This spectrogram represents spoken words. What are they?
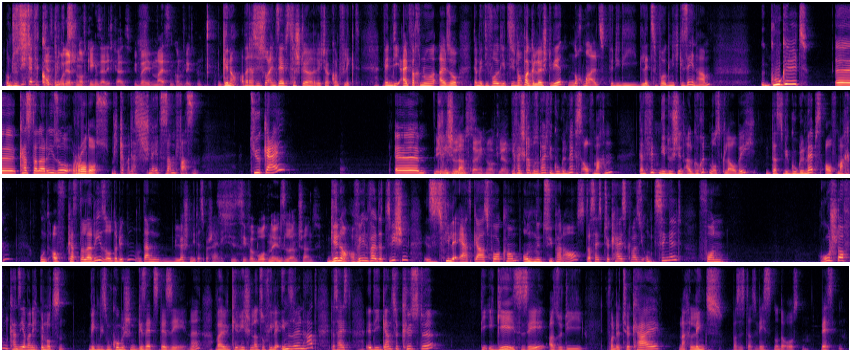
Und du siehst ja, wie Jetzt beruht ja kompliziert. schon auf Gegenseitigkeit, wie bei den meisten Konflikten. Genau, aber das ist so ein selbstzerstörerischer Konflikt. Wenn die einfach nur, also, damit die Folge jetzt nicht nochmal gelöscht wird, nochmals für die, die letzte Folge nicht gesehen haben, googelt äh, Castellarizo Rhodos. Wie kann man das schnell zusammenfassen? Türkei, ähm, Die Insel Griechenland. du eigentlich nur erklären. Ja, weil ich glaube, sobald wir Google Maps aufmachen, dann finden die durch den Algorithmus, glaube ich, dass wir Google Maps aufmachen und auf Castellarizo drücken und dann löschen die das wahrscheinlich. Das ist die verbotene Insel anscheinend. Genau, auf jeden Fall dazwischen ist es viele Erdgasvorkommen unten in Zypern aus. Das heißt, Türkei ist quasi umzingelt von Rohstoffen, kann sie aber nicht benutzen. Wegen diesem komischen Gesetz der See, ne? Weil Griechenland so viele Inseln hat. Das heißt, äh, die ganze Küste, die Ägäissee, also die von der Türkei nach links. Was ist das? Westen oder Osten? Westen.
